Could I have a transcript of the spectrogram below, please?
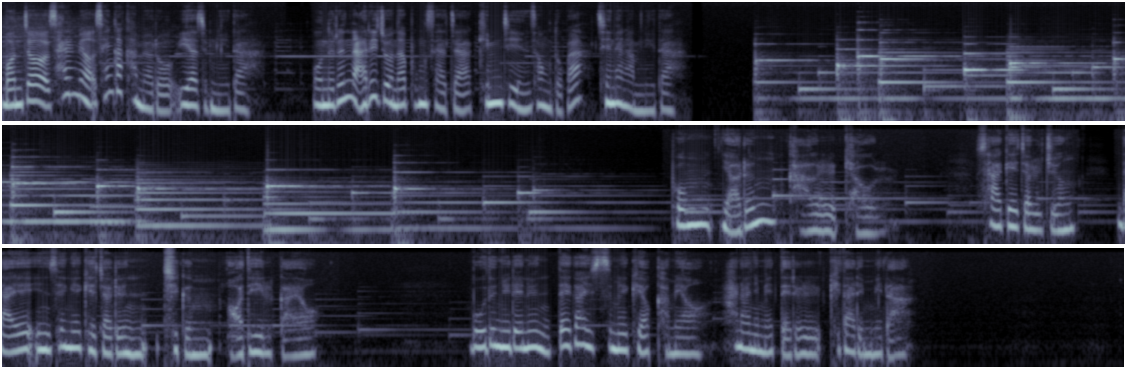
먼저 살며 생각하며로 이어집니다. 오늘은 아리조나 봉사자 김지인 성도가 진행합니다. 봄, 여름, 가을, 겨울. 사계절 중 나의 인생의 계절은 지금 어디일까요? 모든 일에는 때가 있음을 기억하며 하나님의 때를 기다립니다.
